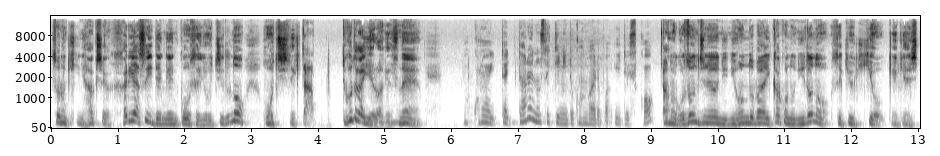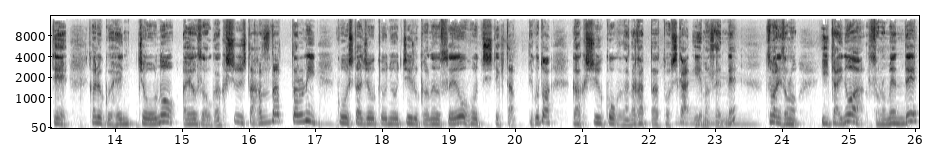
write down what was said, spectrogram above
その危機に拍車がかかりやすい電源構成に陥るのを放置してきたということが言えるわけですね。これは一体誰の責任と考えればいいですか？あのご存知のように日本の場合過去の2度の石油危機を経験して火力変調の危うさを学習したはずだったのにこうした状況に陥る可能性を放置してきたっていうことは学習効果がなかったとしか言えませんね。つまりその言いたいのはその面で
